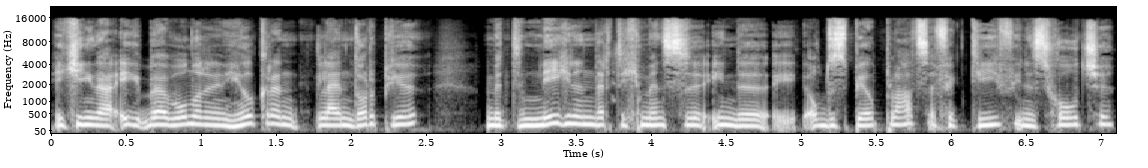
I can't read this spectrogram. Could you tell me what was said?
ik ging naar ik, wij woonden in een heel klein, klein dorpje met 39 mensen in de, op de speelplaats, effectief, in een schooltje.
